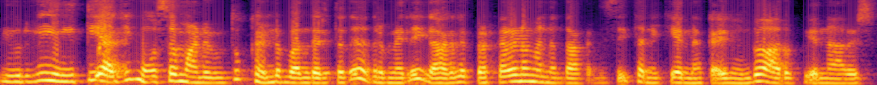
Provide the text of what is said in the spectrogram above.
ಇವ್ರಿಗೆ ಈ ರೀತಿಯಾಗಿ ಮೋಸ ಮಾಡಿರುವುದು ಕಂಡು ಬಂದಿರುತ್ತದೆ ಅದರ ಮೇಲೆ ಈಗಾಗಲೇ ಪ್ರಕರಣವನ್ನು ದಾಖಲಿಸಿ ತನಿಖೆಯನ್ನ ಕೈಗೊಂಡು ಆರೋಪಿಯನ್ನ ಅರೆಸ್ಟ್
